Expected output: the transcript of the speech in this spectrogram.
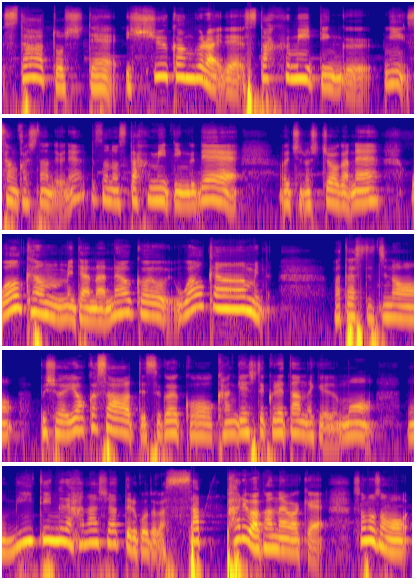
スタートして1週間ぐらいでスタッフミーティングに参加したんだよね。そのスタッフミーティングで、うちの市長がね、Welcome! みたいな、なおこ、Welcome! みたいな。私たちの部署へようこそってすごいこう歓迎してくれたんだけれども、もうミーティングで話し合ってることがさっぱりわかんないわけ。そもそも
